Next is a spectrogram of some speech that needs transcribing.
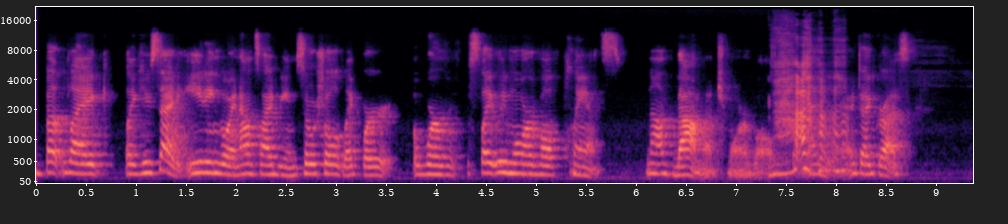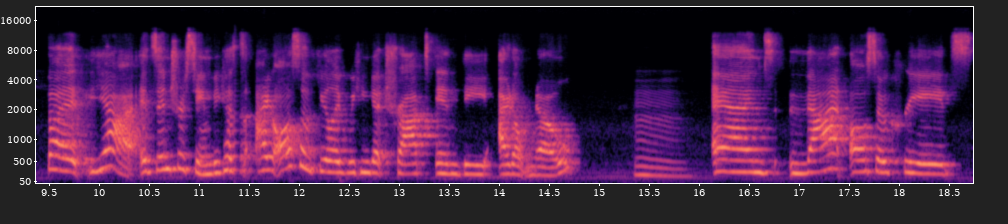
But like like you said, eating, going outside, being social, like we're we're slightly more evolved plants. Not that much more anyway, I digress. But yeah, it's interesting because I also feel like we can get trapped in the I don't know. Hmm. And that also creates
